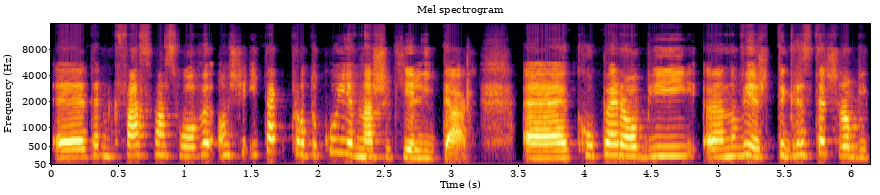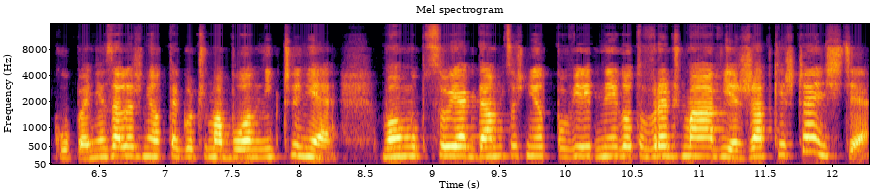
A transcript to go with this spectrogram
e, ten kwas masłowy, on się i tak produkuje w naszych jelitach. E, kupę robi, e, no wiesz, tygrys też robi kupę, niezależnie od tego, czy ma błonnik, czy nie. Mojemu psu, jak dam coś nieodpowiedniego, to wręcz ma, wiesz, rzadkie szczęście.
